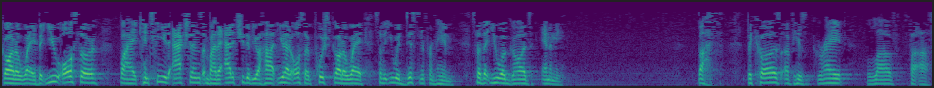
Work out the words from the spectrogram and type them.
God away. But you also, by continued actions and by the attitude of your heart, you had also pushed God away so that you were distant from Him, so that you were God's enemy. But because of his great love for us,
